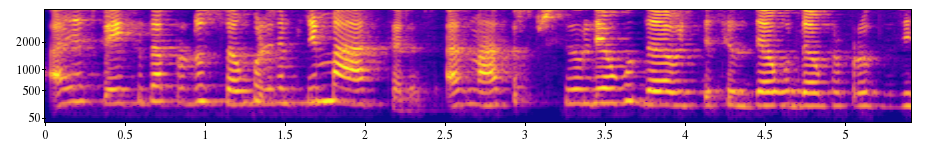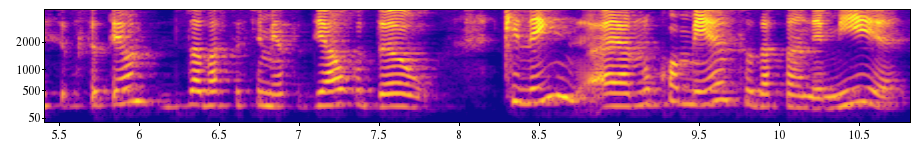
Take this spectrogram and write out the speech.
a respeito da produção, por exemplo, de máscaras. As máscaras precisam de algodão, de tecido de algodão para produzir. Se você tem um desabastecimento de algodão, que nem é, no começo da pandemia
